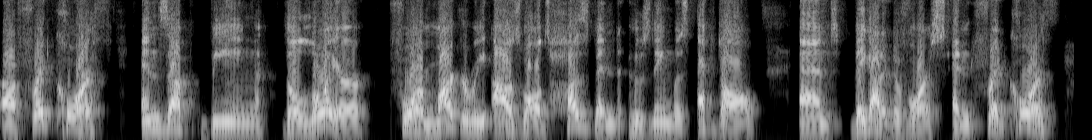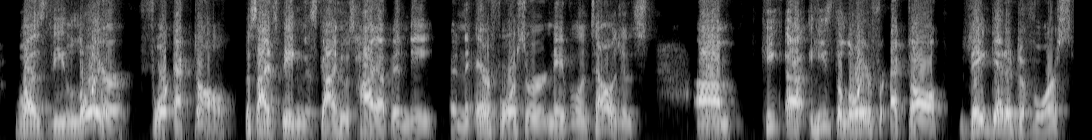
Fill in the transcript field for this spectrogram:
Uh, Fred Korth ends up being the lawyer for Marguerite Oswald's husband, whose name was Ekdahl, and they got a divorce. And Fred Korth was the lawyer for Ekdahl, besides being this guy who's high up in the in the Air Force or naval intelligence. Um, he uh, he's the lawyer for Ekdahl. They get a divorce,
